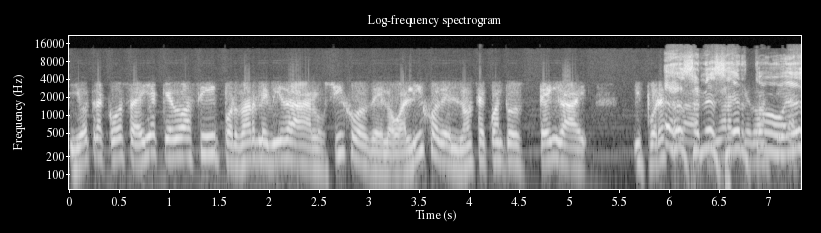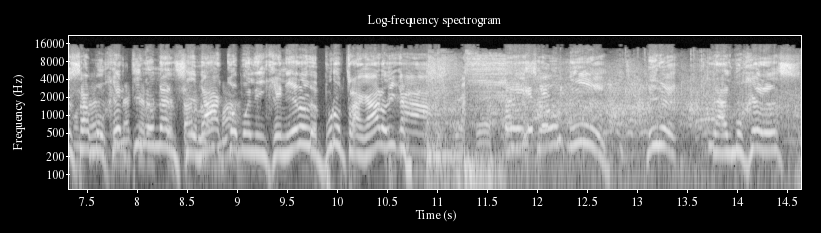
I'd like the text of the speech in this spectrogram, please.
Y otra cosa, ella quedó así por darle vida a los hijos de él o al hijo de él, no sé cuántos tenga. Y, por eso. Eso no es cierto. Esa mujer tiene una ansiedad como el ingeniero de puro tragar, oiga. Eso, mire, mire, las mujeres,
